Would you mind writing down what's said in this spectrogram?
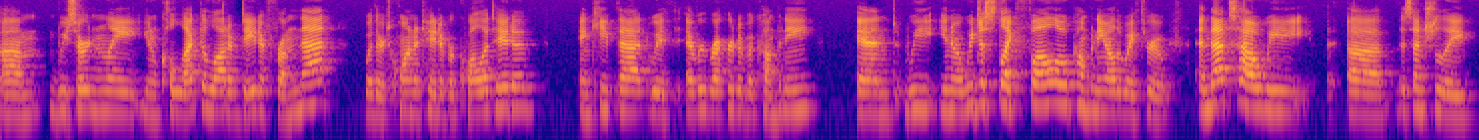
Um, we certainly, you know, collect a lot of data from that, whether it's quantitative or qualitative, and keep that with every record of a company. And we, you know, we just like follow a company all the way through, and that's how we uh, essentially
